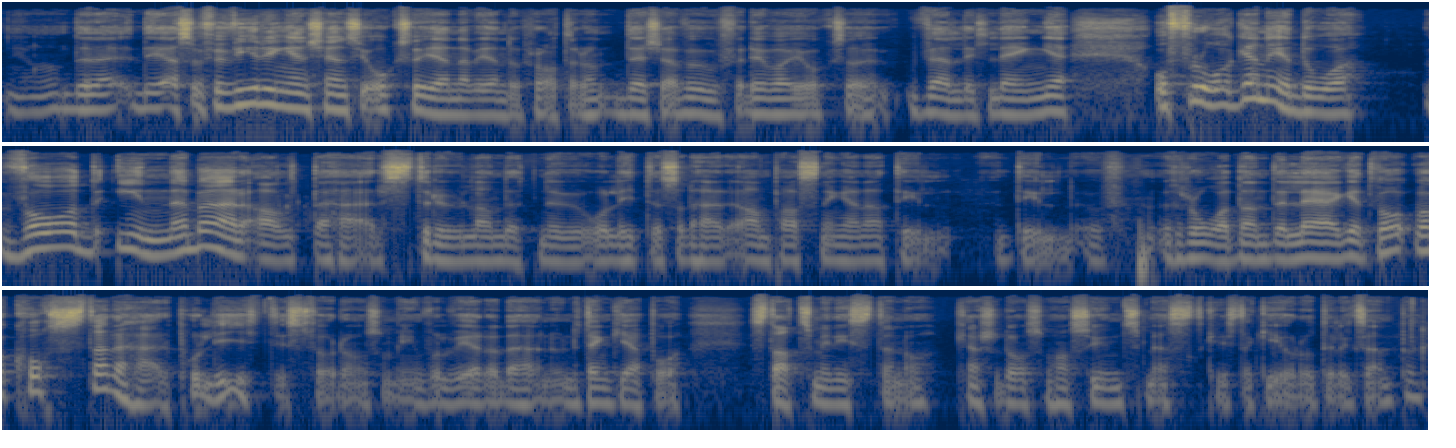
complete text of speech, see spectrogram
Ja, det, det, alltså förvirringen känns ju också igen när vi ändå pratar om déjà vu, för det var ju också väldigt länge. Och frågan är då, vad innebär allt det här strulandet nu och lite sådana här anpassningarna till, till rådande läget? Vad, vad, kostar det här politiskt för de som är involverade här nu? Nu tänker jag på statsministern och kanske de som har synts mest, Krista Kiuru till exempel.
